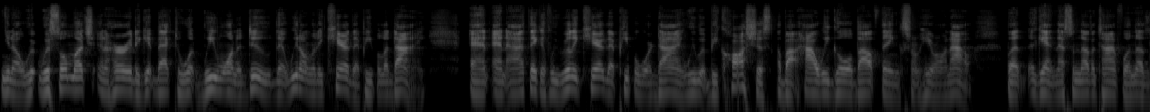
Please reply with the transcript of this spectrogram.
you know we're, we're so much in a hurry to get back to what we want to do that we don't really care that people are dying. And and I think if we really cared that people were dying, we would be cautious about how we go about things from here on out. But again, that's another time for another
